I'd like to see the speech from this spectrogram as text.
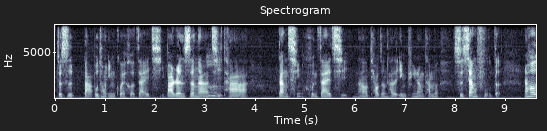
就是把不同音轨合在一起，把人声啊、吉他啊、钢琴混在一起，然后调整它的音频，让它们是相符的。然后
